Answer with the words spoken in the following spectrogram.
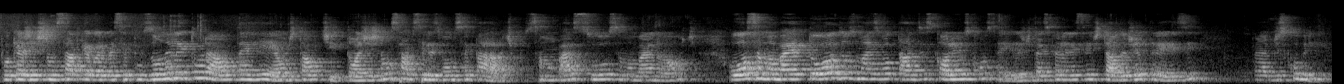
Porque a gente não sabe que agora vai ser por zona eleitoral, TRE, onde está o título. Então, a gente não sabe se eles vão separar, tipo, Samambaia Sul, Samambaia Norte a Samambaia, todos os mais votados escolhem os conselhos. A gente está esperando esse edital do dia 13 para descobrir.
